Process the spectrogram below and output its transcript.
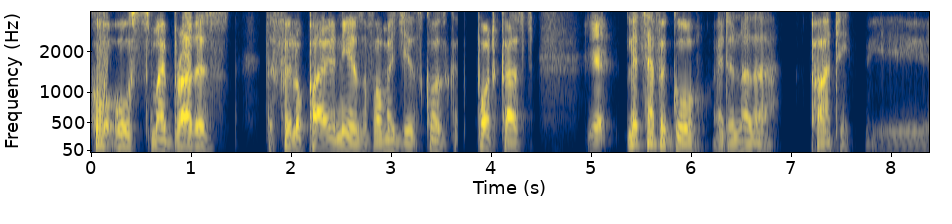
co-hosts, my brothers, the fellow pioneers of Amagentz podcast, yeah. let's have a go at another party. Eh,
